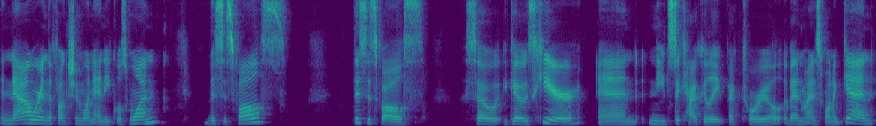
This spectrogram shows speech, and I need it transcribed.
And now we're in the function when n equals 1. This is false. This is false. So it goes here and needs to calculate factorial of n minus 1 again.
